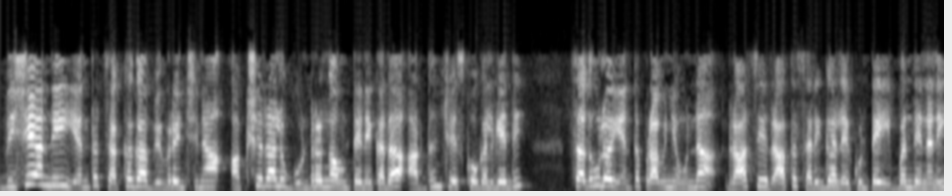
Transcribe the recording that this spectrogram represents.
విషయాన్ని ఎంత చక్కగా వివరించినా అక్షరాలు గుండ్రంగా ఉంటేనే కదా అర్థం చేసుకోగలిగేది? చదువులో ఎంత ప్రావీణ్యం ఉన్నా రాసే రాత సరిగ్గా లేకుంటే ఇబ్బందేనని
